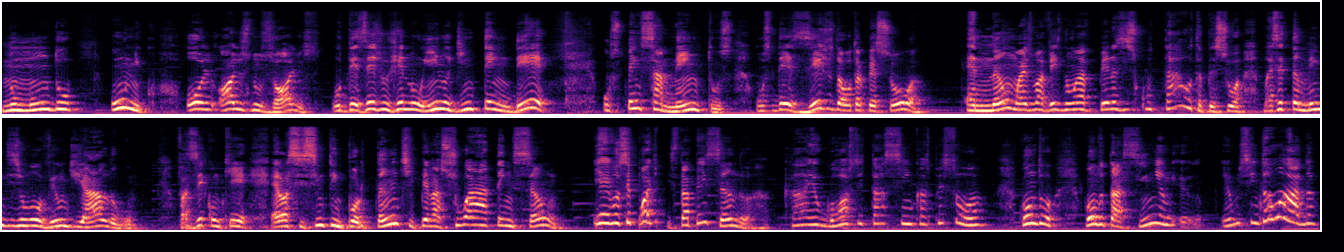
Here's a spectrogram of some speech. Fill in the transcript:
num mundo único, olhos nos olhos, o desejo genuíno de entender os pensamentos, os desejos da outra pessoa. É não, mais uma vez, não é apenas escutar a outra pessoa, mas é também desenvolver um diálogo, fazer com que ela se sinta importante pela sua atenção. E aí você pode estar pensando, ah, eu gosto de estar assim com as pessoas. Quando, quando tá assim, eu, eu, eu me sinto amada.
